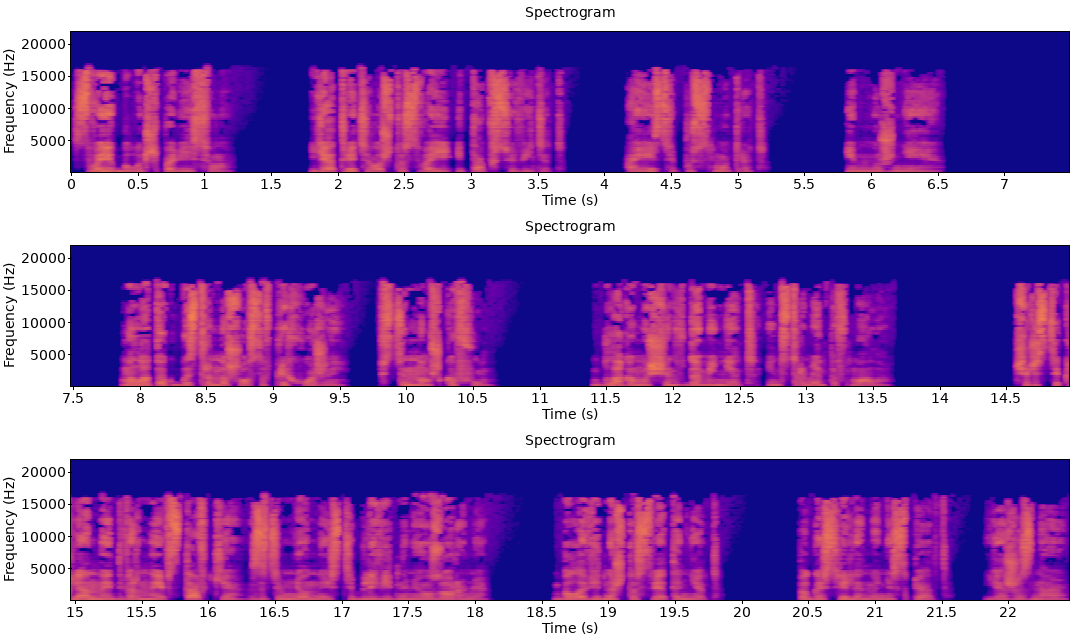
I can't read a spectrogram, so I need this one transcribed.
Своих бы лучше повесила». Я ответила, что свои и так все видят, а эти пусть смотрят. Им нужнее. Молоток быстро нашелся в прихожей, в стенном шкафу. Благо мужчин в доме нет, инструментов мало. Через стеклянные дверные вставки, затемненные стеблевидными узорами, было видно, что света нет. Погасили, но не спят, я же знаю.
